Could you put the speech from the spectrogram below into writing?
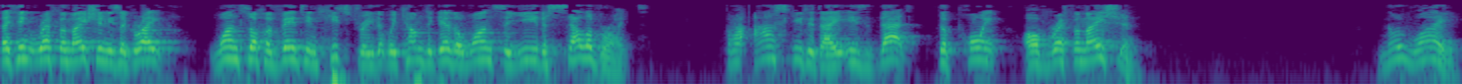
They think Reformation is a great once-off event in history that we come together once a year to celebrate. But I ask you today, is that the point of Reformation? No way.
